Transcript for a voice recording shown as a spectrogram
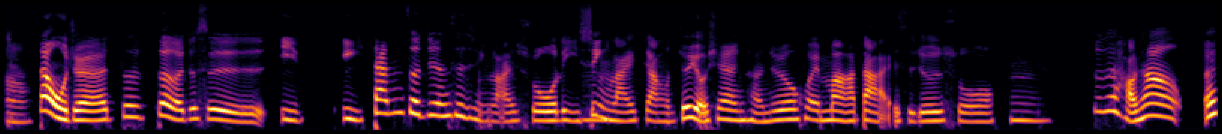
嗯，但我觉得这这个就是以以单这件事情来说，理性来讲，嗯、就有些人可能就是会骂大 S，就是说，嗯，就是好像哎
